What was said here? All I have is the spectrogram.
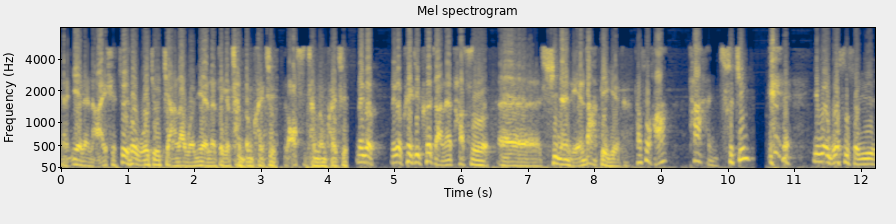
呃，念了哪一些。最后我就讲了，我念了这个成本会计，老师成本会计。那个那个会计科长呢，他是呃西南联大毕业的。他说啊，他很吃惊，因为我是属于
